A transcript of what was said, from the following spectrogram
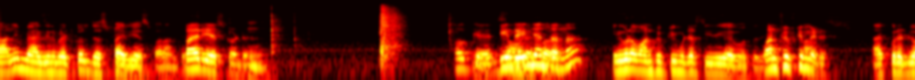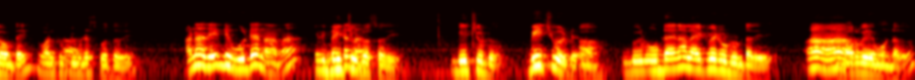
రాలి మ్యాగజిన్ పెట్టుకొని జస్ట్ ఫైర్ చేసుకోవాలి ఫైర్ చేసుకుంటారు ఉమ్. ఓకే దీని రేంజ్ ఎంత అన్న ఇది కూడా వన్ ఫిఫ్టీ మీటర్స్ ఈజీగా అయిపోతుంది వన్ ఫిఫ్టీ మీటర్స్ యాక్యురేట్గా ఉంటాయి. వన్ ఫిఫ్టీ మీటర్స్ పోతుంది. అన్న అదేంటి వుడ్ అన్న ఇది బీచ్ వుడ్ వస్తుంది. Beech wood beech wood wood అయినా లైట్ వెయిట్ వుడ్ ఉంటుంది ఇది. బరువు ఏమి ఉండదు.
